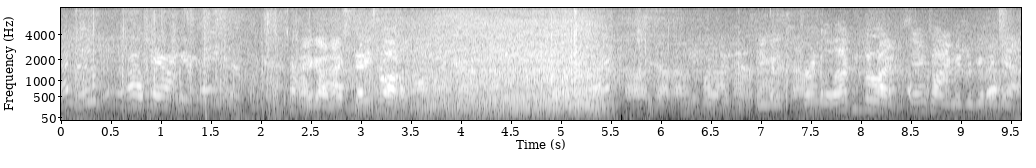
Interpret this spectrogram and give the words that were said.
I moved. Oh, okay, right here. There you go. Nice steady throttle. So you're going to turn to the left and to the right at the same time as you're giving gas.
